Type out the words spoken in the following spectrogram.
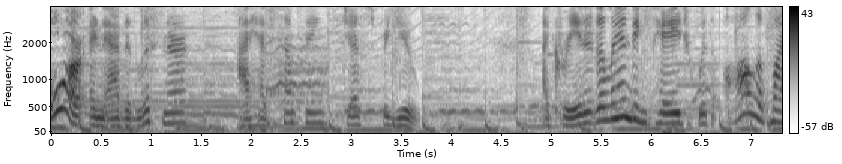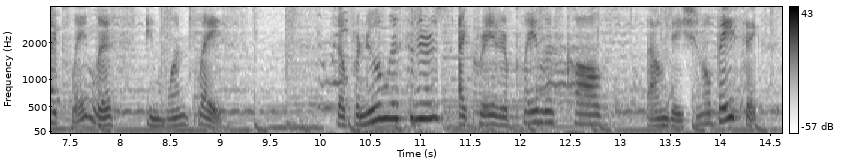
or an avid listener, I have something just for you. I created a landing page with all of my playlists in one place. So for new listeners, I created a playlist called Foundational Basics.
